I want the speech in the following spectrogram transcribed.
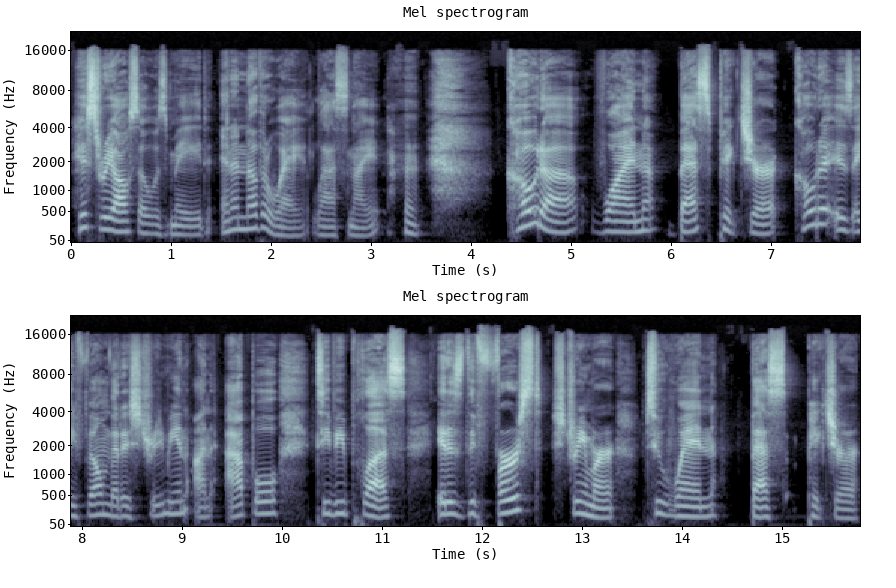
History also was made in another way last night. Coda won Best Picture. Coda is a film that is streaming on Apple TV Plus. It is the first streamer to win Best picture.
